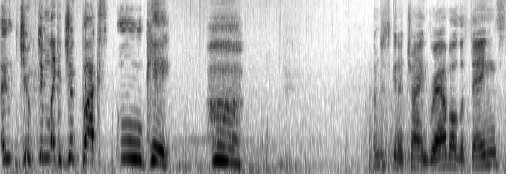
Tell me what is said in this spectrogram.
I juked him like a jukebox. Okay. I'm just gonna try and grab all the things.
